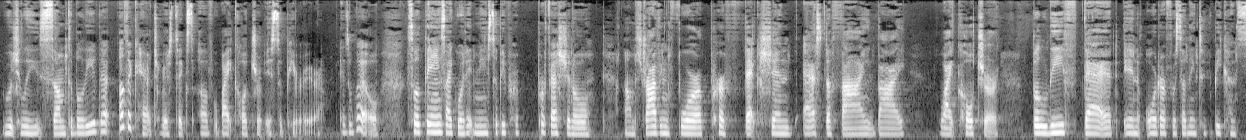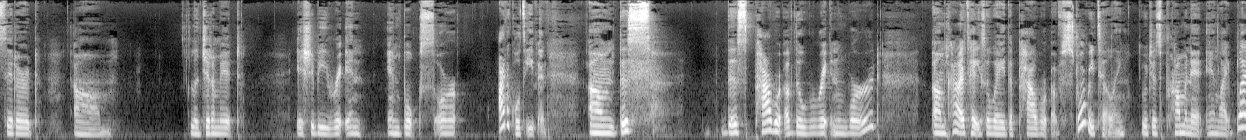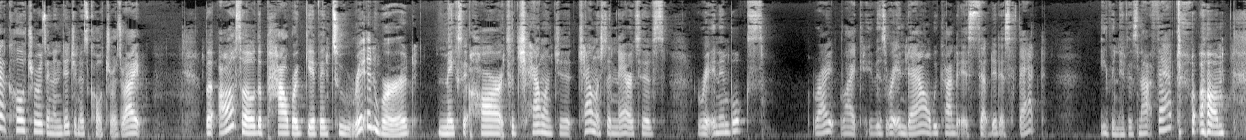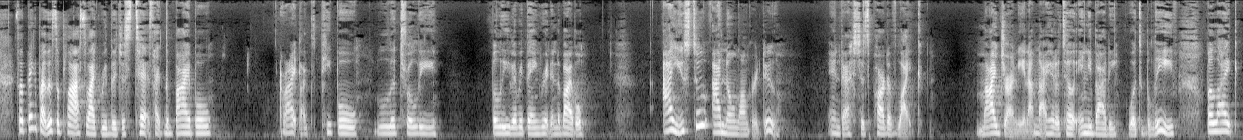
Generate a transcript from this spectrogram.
which leads some to believe that other characteristics of white culture is superior as well. So, things like what it means to be pro- professional, um, striving for perfection as defined by white culture, belief that in order for something to be considered um, legitimate. It should be written in books or articles, even. Um, this this power of the written word um, kind of takes away the power of storytelling, which is prominent in like black cultures and indigenous cultures, right? But also the power given to written word makes it hard to challenge it, challenge the narratives written in books right? Like if it's written down, we kind of accept it as fact, even if it's not fact. um, so think about this applies to like religious texts, like the Bible, right? Like people literally believe everything written in the Bible. I used to, I no longer do. And that's just part of like my journey. And I'm not here to tell anybody what to believe, but like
